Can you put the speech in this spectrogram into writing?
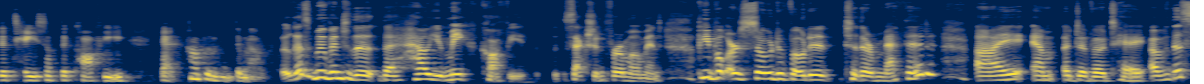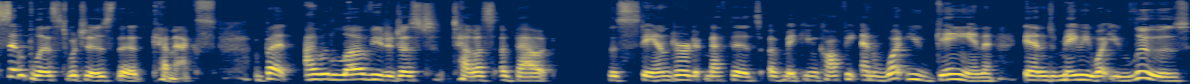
the taste of the coffee that complement the milk. Let's move into the, the how you make coffee section for a moment. People are so devoted to their method. I am a devotee of the simplest, which is the Chemex. But I would love you to just tell us about the standard methods of making coffee and what you gain and maybe what you lose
